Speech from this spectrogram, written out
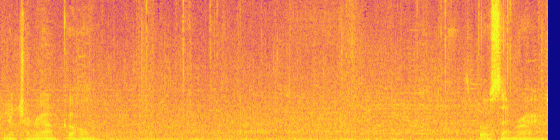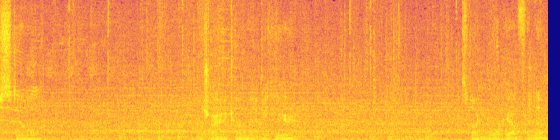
I'm gonna turn around, go home. Both samurai are still trying to come at me here. It's not gonna work out for them.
